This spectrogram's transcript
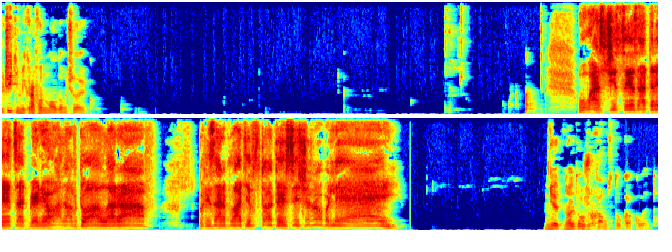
Включите микрофон молодому человеку. У вас часы за 30 миллионов долларов! При зарплате в 100 тысяч рублей! Нет, ну это уже хамство какое-то.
